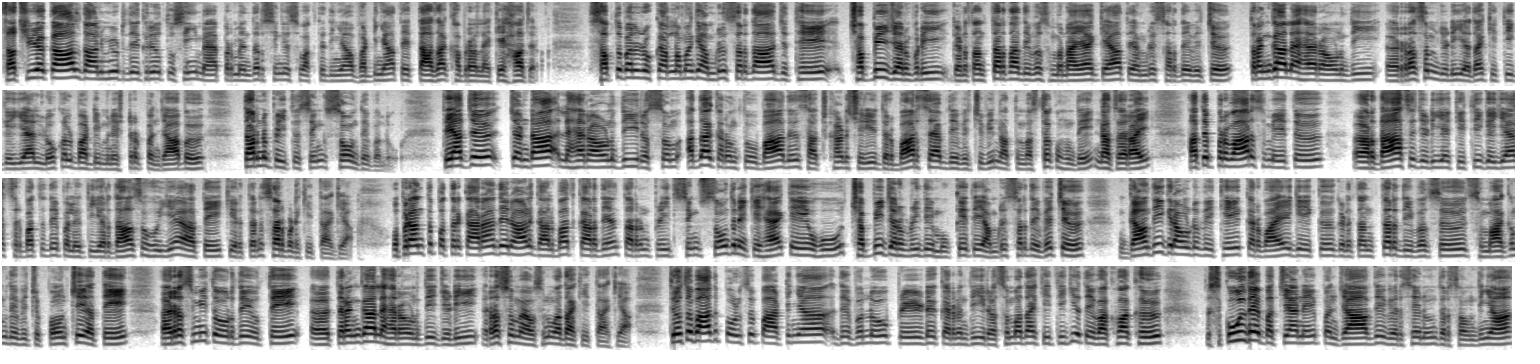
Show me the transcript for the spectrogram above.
ਸਤਿ ਸ਼੍ਰੀ ਅਕਾਲ, ਦਾਨ ਮਿਊਟ ਦੇਖ ਰਹੇ ਹੋ ਤੁਸੀਂ, ਮੈਂ ਪਰਮਿੰਦਰ ਸਿੰਘ ਇਸ ਵਕਤ ਦੀਆਂ ਵੱਡੀਆਂ ਤੇ ਤਾਜ਼ਾ ਖਬਰਾਂ ਲੈ ਕੇ ਹਾਜ਼ਰ ਹਾਂ। ਸਭ ਤੋਂ ਪਹਿਲਾਂ ਰੁਕ ਕਰ ਲਵਾਂਗੇ ਅੰਮ੍ਰਿਤਸਰ ਦਾ, ਜਿੱਥੇ 26 ਜਨਵਰੀ ਗਣਤੰਤਰਤਾ ਦਿਵਸ ਮਨਾਇਆ ਗਿਆ ਤੇ ਅੰਮ੍ਰਿਤਸਰ ਦੇ ਵਿੱਚ ਤਿਰੰਗਾ ਲਹਿਰਾਉਣ ਦੀ ਰਸਮ ਜਿਹੜੀ ਅਦਾ ਕੀਤੀ ਗਈ ਹੈ, local body minister Punjab Tarunpreet Singh Son ਦੇ ਵੱਲੋਂ। ਤੇ ਅੱਜ ਝੰਡਾ ਲਹਿਰਾਉਣ ਦੀ ਰਸਮ ਅਦਾ ਕਰਨ ਤੋਂ ਬਾਅਦ ਸੱਚਖੰਡ ਸ੍ਰੀ ਦਰਬਾਰ ਸਾਹਿਬ ਦੇ ਵਿੱਚ ਵੀ ਨਤਮਸਤਕ ਹੁੰਦੇ ਨਜ਼ਰ ਆਏ ਅਤੇ ਪਰਿਵਾਰ ਸਮੇਤ ਅਰਦਾਸ ਜਿਹੜੀ ਹੈ ਕੀਤੀ ਗਈ ਹੈ, ਸਰਬੱਤ ਦੇ ਭਲੇ ਦੀ ਅਰਦਾਸ ਹੋਈ ਹੈ ਅਤੇ ਕੀਰਤਨ ਸਰਵਣ ਕੀਤਾ ਗਿਆ। ਉਪਰੰਤ ਪੱਤਰਕਾਰਾਂ ਦੇ ਨਾਲ ਗੱਲਬਾਤ ਕਰਦਿਆਂ ਤਰਨਪ੍ਰੀਤ ਸਿੰਘ ਸੋਂਧ ਨੇ ਕਿਹਾ ਕਿ ਉਹ 26 ਜਨਵਰੀ ਦੇ ਮੌਕੇ ਤੇ ਅੰਮ੍ਰਿਤਸਰ ਦੇ ਵਿੱਚ ਗਾਂਧੀ ਗਰਾਊਂਡ ਵਿਖੇ ਕਰਵਾਏ ਗਏ ਇੱਕ ਗਣਤੰਤਰ ਦਿਵਸ ਸਮਾਗਮ ਦੇ ਵਿੱਚ ਪਹੁੰਚੇ ਅਤੇ ਰਸਮੀ ਤੌਰ ਦੇ ਉੱਤੇ ਤਿਰੰਗਾ ਲਹਿਰਾਉਣ ਦੀ ਜਿਹੜੀ ਰਸਮ ਹੈ ਉਸ ਨੂੰ ਅਦਾ ਕੀਤਾ ਗਿਆ। ਤੇ ਉਸ ਤੋਂ ਬਾਅਦ ਪੁਲਿਸ ਪਾਰਟੀਆਂ ਦੇ ਵੱਲੋਂ ਪਰੇਡ ਕਰਨ ਦੀ ਰਸਮ ਅਦਾ ਕੀਤੀ ਗਈ ਅਤੇ ਵੱਖ-ਵੱਖ ਸਕੂਲ ਦੇ ਬੱਚਿਆਂ ਨੇ ਪੰਜਾਬ ਦੇ ਵਿਰਸੇ ਨੂੰ ਦਰਸਾਉਂਦੀਆਂ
